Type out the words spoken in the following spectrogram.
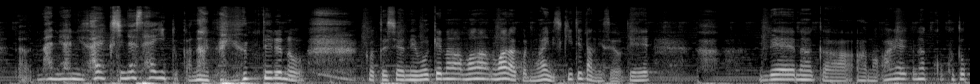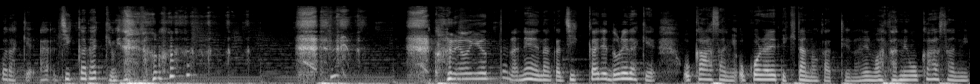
「何々早くしなさい」とかなんか言ってるの。を私は寝ぼけなままだこに毎日聞いてたんですよ。ででなんかあのあれなんかここどこだっけ？あ実家だっけ？みたいな。これを言ったらねなんか実家でどれだけお母さんに怒られてきたのかっていうのねまたねお母さんに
